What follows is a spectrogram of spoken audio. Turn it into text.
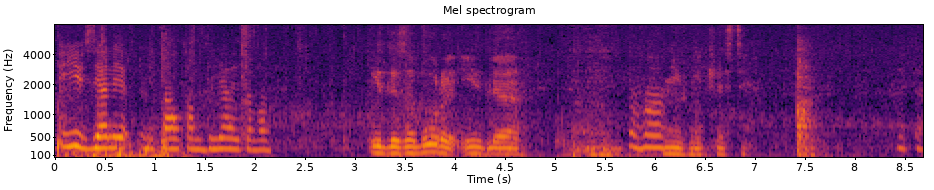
И взяли металл там для этого. И для забора, и для Ага. нижней части. Вот так.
